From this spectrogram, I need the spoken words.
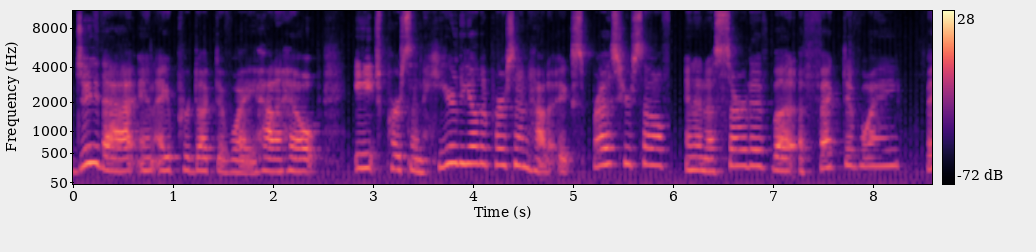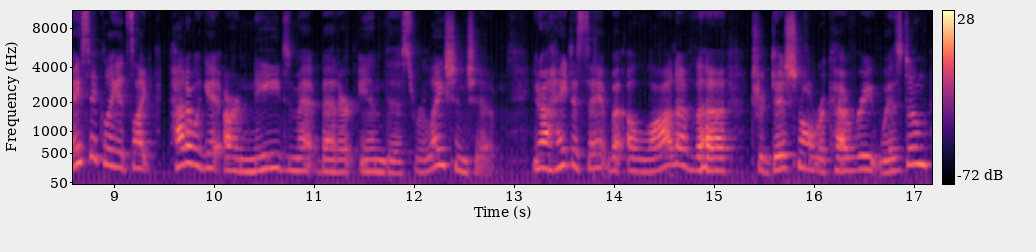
do that in a productive way, how to help each person hear the other person, how to express yourself in an assertive but effective way. Basically, it's like, how do we get our needs met better in this relationship? You know, I hate to say it, but a lot of the traditional recovery wisdom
